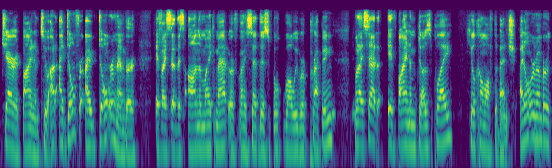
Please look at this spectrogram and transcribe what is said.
Jared Bynum too. I, I don't for, I don't remember if I said this on the mic, Matt, or if I said this while we were prepping. But I said if Bynum does play, he'll come off the bench. I don't remember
